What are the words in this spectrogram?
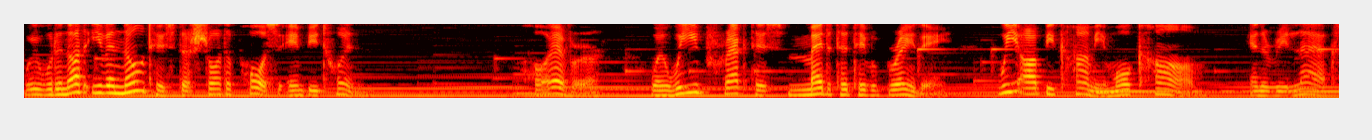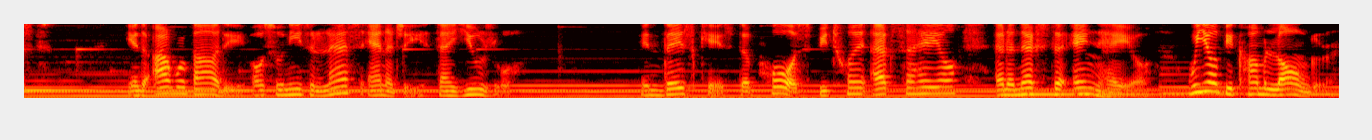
We would not even notice the short pause in between. However, when we practice meditative breathing, we are becoming more calm and relaxed, and our body also needs less energy than usual. In this case, the pause between exhale and the next inhale will become longer.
